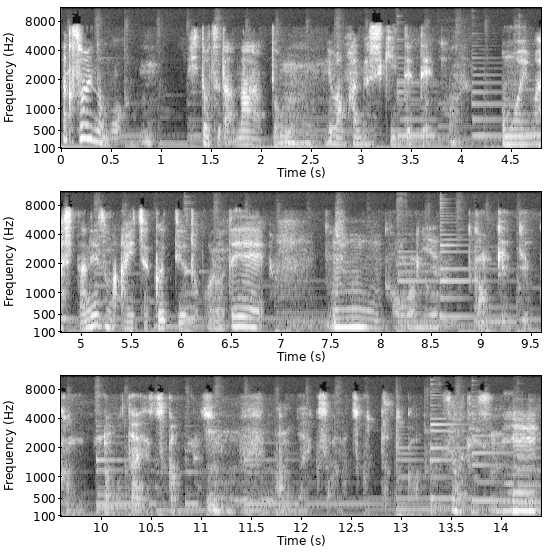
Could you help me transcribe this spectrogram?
なんかそういうのも一つだなと、今お話聞いてて思いましたねその愛着っていうところで。うん、顔が見える関係っていうのも大切かもね、そのあの大工さんが作ったとかそうですね、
